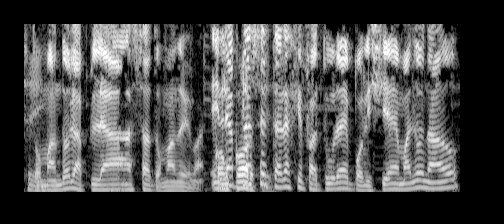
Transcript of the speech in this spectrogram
Sí. Tomando la plaza, tomando demás. En la cortes. plaza está la jefatura de policía de Maldonado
